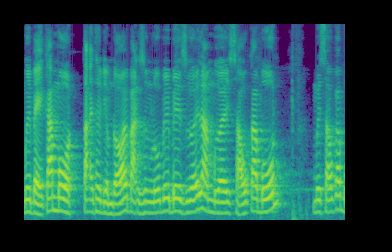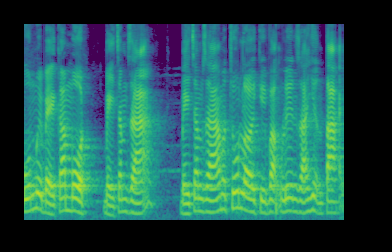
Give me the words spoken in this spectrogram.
17K1 tại thời điểm đó bạn dừng lỗ BB dưới là 16K4. 16K4 17K1 700 giá 700 giá mà chốt lời kỳ vọng lên giá hiện tại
